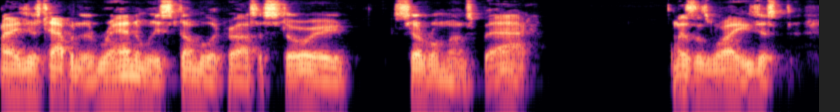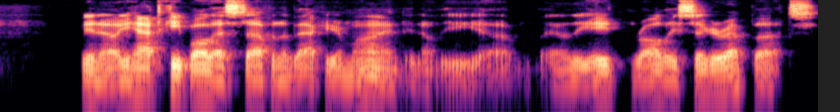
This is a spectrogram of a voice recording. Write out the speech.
I just happened to randomly stumble across a story several months back. This is why you just, you know, you have to keep all that stuff in the back of your mind. You know, the uh, you know, the eight Raleigh cigarette butts,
